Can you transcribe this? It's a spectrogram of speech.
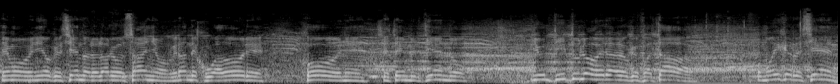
Hemos venido creciendo a lo largo de los años, grandes jugadores, jóvenes, se está invirtiendo. Y un título era lo que faltaba. Como dije recién,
